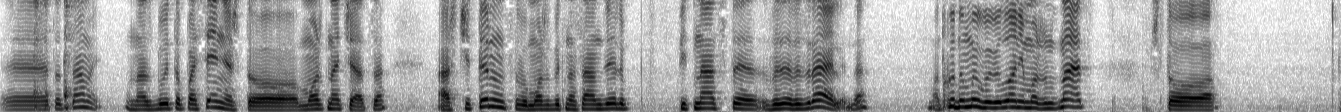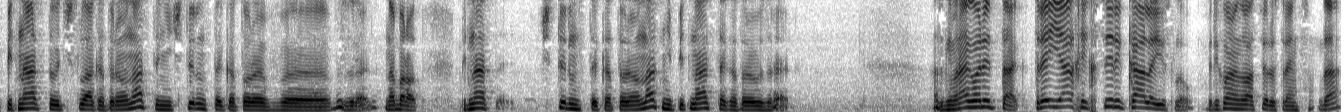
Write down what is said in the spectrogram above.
э, тот самый, у нас будет опасение, что может начаться аж 14 может быть на самом деле 15 в, в Израиле, да? Откуда мы в Вавилоне можем знать, что 15 числа, которое у нас, это не 14, которое в, э, в Израиле. Наоборот, 15, 14, которое у нас, не 15, которое в Израиле. А с Гимара говорит так. Трей ярхи хсири кала ислов. Переходим на 21 страницу. Да?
